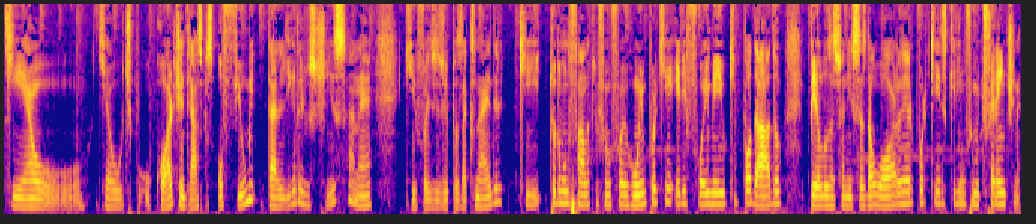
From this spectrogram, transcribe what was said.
Que é o que é o tipo o corte entre aspas o filme da Liga da Justiça, né, que foi dirigido pelo Zack Snyder, que todo mundo fala que o filme foi ruim porque ele foi meio que podado pelos acionistas da Warner porque eles queriam um filme diferente, né?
